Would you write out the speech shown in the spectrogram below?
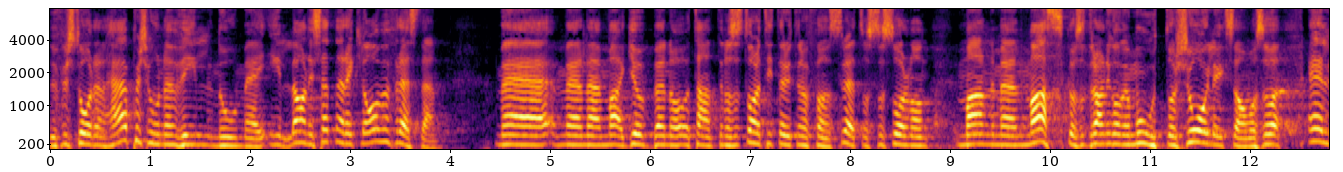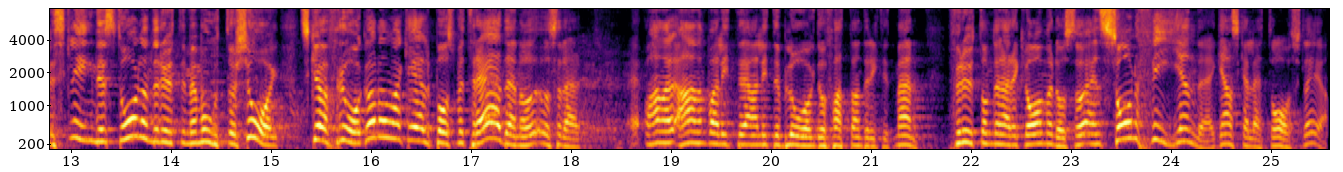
Du förstår, den här personen vill nog mig illa. Har ni sett den här reklamen förresten? Med, med den här gubben och tanten och så står han och tittar ut genom fönstret och så står det någon man med en mask och så drar han igång en motorsåg liksom och så älskling, det står någon där ute med motorsåg. Ska jag fråga honom om han kan hjälpa oss med träden och, och sådär? Eh, och han, han var lite, han lite blågd och fattade inte riktigt. Men förutom den här reklamen då, så en sån fiende är ganska lätt att avslöja.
